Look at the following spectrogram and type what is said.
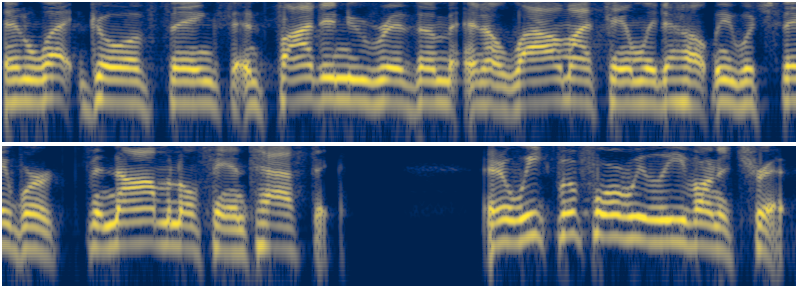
and let go of things and find a new rhythm and allow my family to help me, which they were phenomenal, fantastic. And a week before we leave on a trip,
